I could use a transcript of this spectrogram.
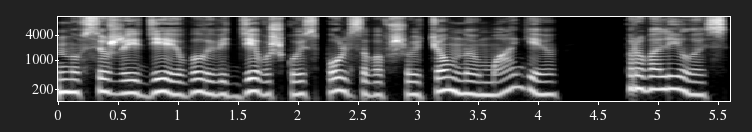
Но все же идея выловить девушку, использовавшую темную магию, провалилась.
